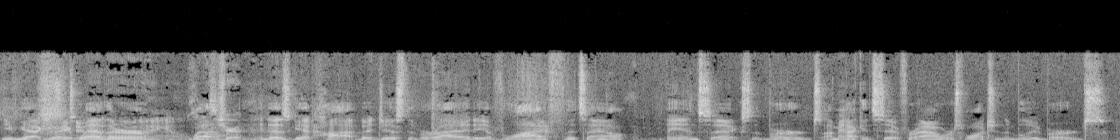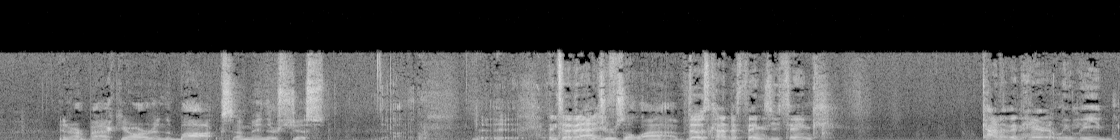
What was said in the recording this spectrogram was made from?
you've got great weather. Well, it does get hot, but just the variety of life that's out, the insects, the birds. I mean, I could sit for hours watching the bluebirds in our backyard in the box. I mean, there's just uh, and so that nature's alive. Those kind of things you think kind of inherently lead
